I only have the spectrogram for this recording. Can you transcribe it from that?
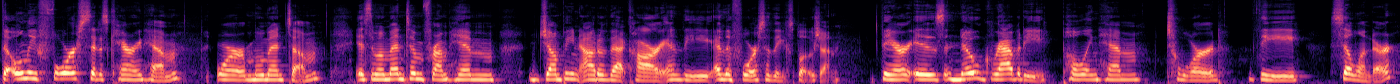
the only force that is carrying him or momentum is the momentum from him jumping out of that car and the and the force of the explosion. There is no gravity pulling him toward the cylinder.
